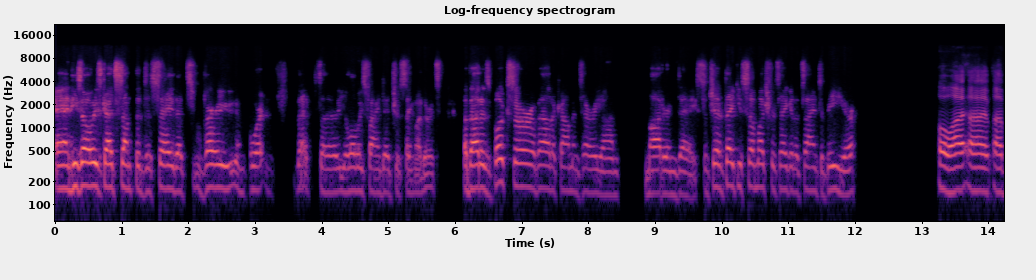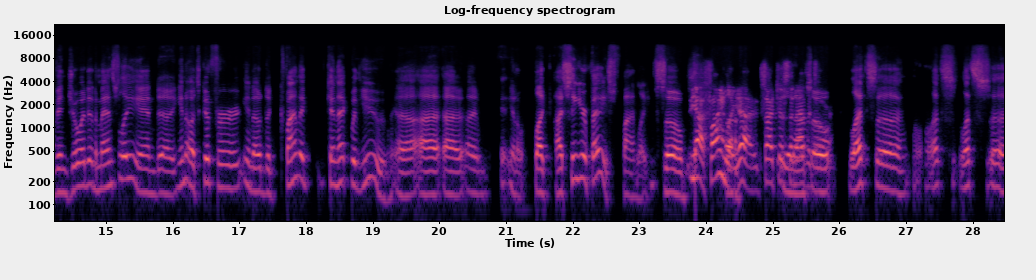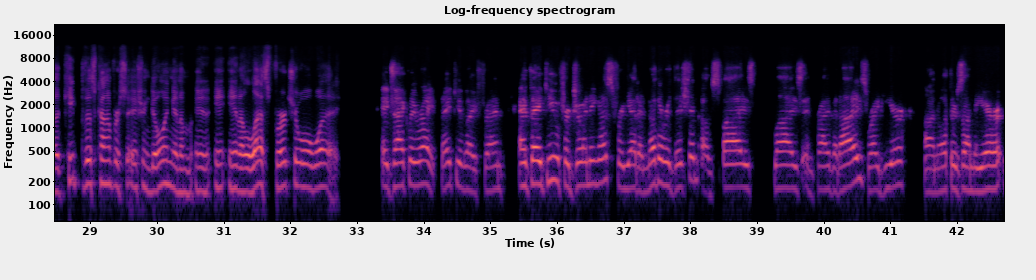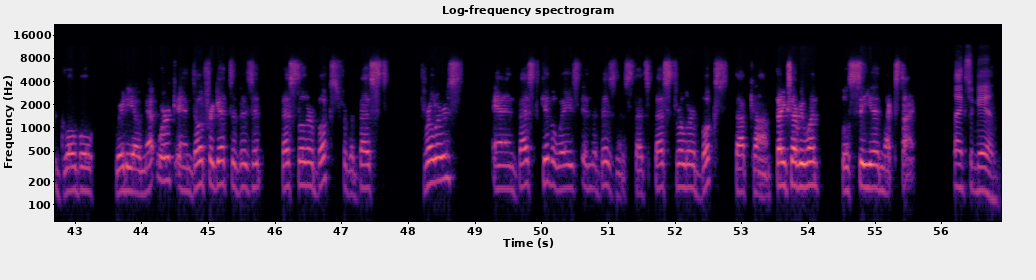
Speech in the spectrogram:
And he's always got something to say that's very important that uh, you'll always find interesting, whether it's about his books or about a commentary on modern day. So Jim, thank you so much for taking the time to be here. Oh, I, I have enjoyed it immensely, and uh, you know it's good for you know to finally connect with you. Uh, I, I, you know, like I see your face finally. So yeah, finally, uh, yeah, it's not just an know, avatar. So let's uh, let's let's uh, keep this conversation going in a in, in a less virtual way. Exactly right. Thank you, my friend, and thank you for joining us for yet another edition of Spies, Lies, and Private Eyes right here on Authors on the Air Global Radio Network. And don't forget to visit Best Thriller Books for the best thrillers and best giveaways in the business. That's bestthrillerbooks.com. Thanks, everyone. We'll see you next time. Thanks again.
